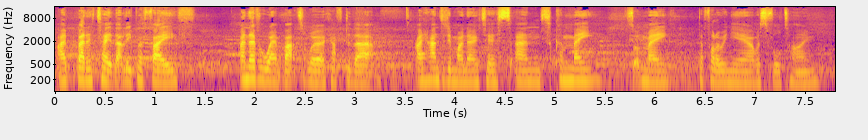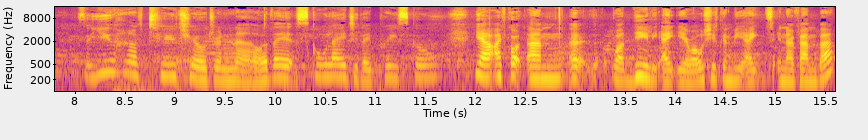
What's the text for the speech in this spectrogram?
I better take that leap of faith. I never went back to work after that. I handed in my notice, and come May, sort of May the following year, I was full time. So you have two children now. Are they at school age? Are they preschool? Yeah, I've got um, a, well, nearly eight-year-old. She's going to be eight in November,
